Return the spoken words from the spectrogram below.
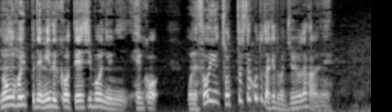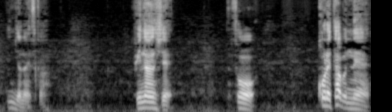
ノンホイップでミルクを低脂肪乳に変更。もうね、そういうちょっとしたことだけでも重要だからね。いいんじゃないですか。フィナンシェ。そう。これ多分ね、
